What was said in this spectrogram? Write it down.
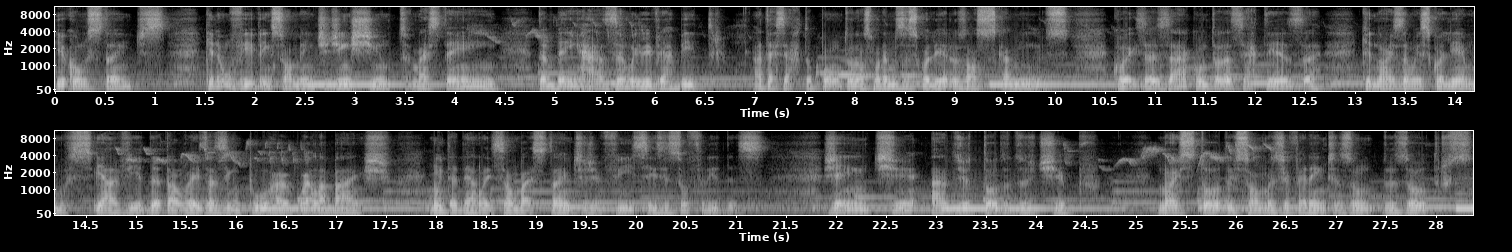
e constantes, que não vivem somente de instinto, mas têm também razão e livre-arbítrio. Até certo ponto, nós podemos escolher os nossos caminhos. Coisas há com toda certeza que nós não escolhemos e a vida talvez as empurra goela abaixo. Muitas delas são bastante difíceis e sofridas. Gente, há de todo do tipo. Nós todos somos diferentes uns dos outros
